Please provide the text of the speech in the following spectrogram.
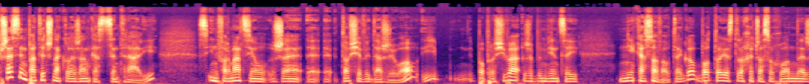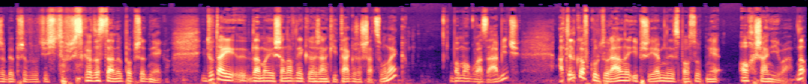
przesympatyczna koleżanka z centrali z informacją, że to się wydarzyło i poprosiła, żebym więcej nie kasował tego, bo to jest trochę czasochłonne, żeby przywrócić to wszystko do stanu poprzedniego. I tutaj dla mojej szanownej koleżanki także szacunek, bo mogła zabić, a tylko w kulturalny i przyjemny sposób mnie ochrzaniła. No,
